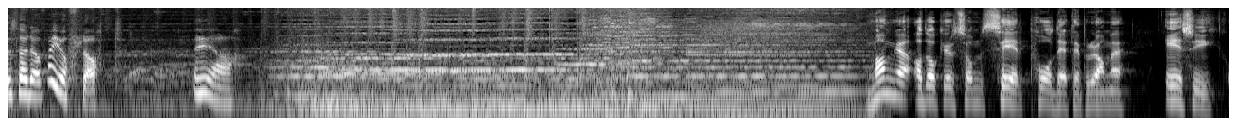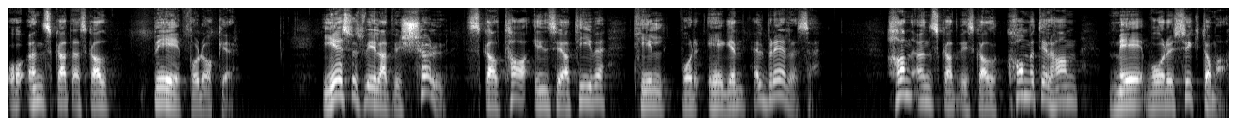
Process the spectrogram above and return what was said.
så det var jo flott. Ja. Mange av dere som ser på dette programmet, er syke og ønsker at jeg skal be for dere. Jesus vil at vi sjøl skal ta initiativet til vår egen helbredelse. Han ønsker at vi skal komme til ham med våre sykdommer.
